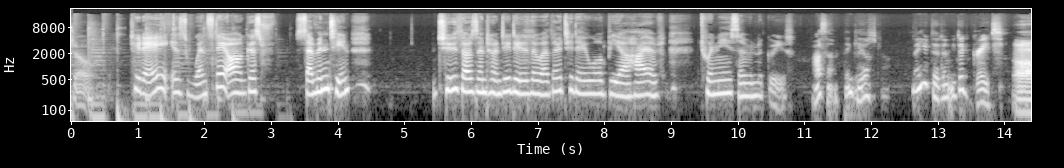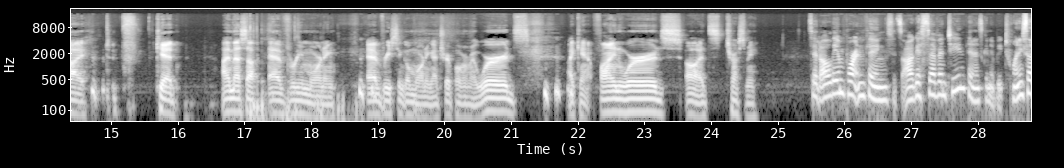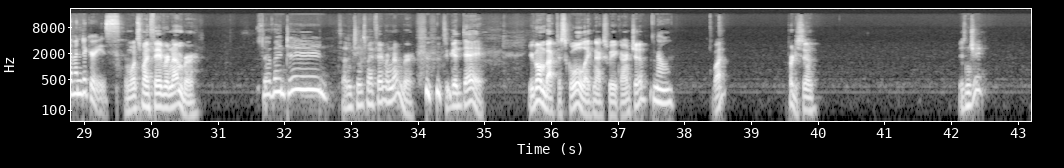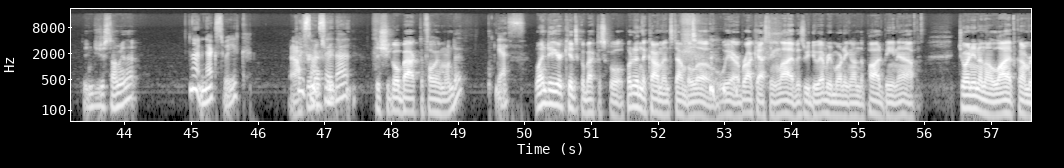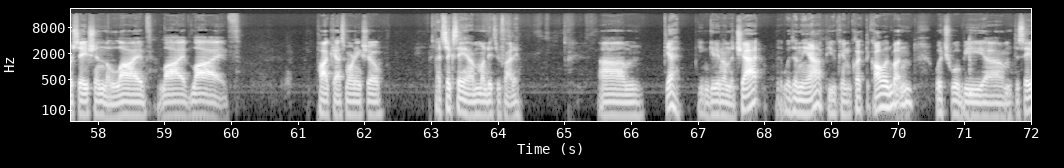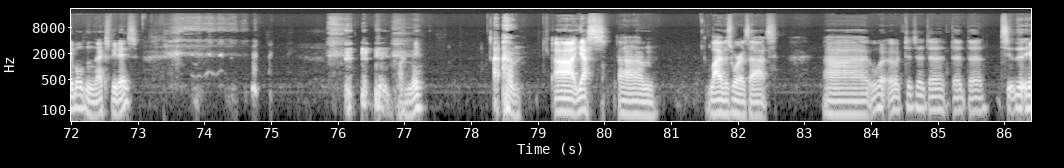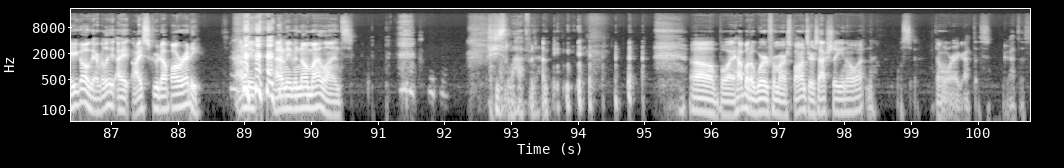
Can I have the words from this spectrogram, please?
Show. Today is Wednesday, August 17, 2022. The weather today will be a high of 27 degrees. Awesome. Thank you. No, you didn't. You did great. I, kid, I mess up every morning. Every single morning, I trip over my words. I can't find words. Oh, it's trust me. Said all the important things. It's August 17th and it's going to be 27 degrees. And what's my favorite number? 17. 17 is my favorite number. It's a good day. You're going back to school like next week, aren't you? No. What? Pretty soon. Isn't she? Didn't you just tell me that? Not next week. Please After don't next say week? that. Does she go back the following Monday? Yes. When do your kids go back to school? Put it in the comments down below. we are broadcasting live as we do every morning on the Podbean app. Join in on the live conversation, the live, live, live podcast morning show at 6 a.m. Monday through Friday. Um, yeah, you can get in on the chat within the app. You can click the call in button, which will be um, disabled in the next few days. Pardon me. uh, yes. Um, live is where it's at. Uh, what, uh, here you go, Everly. I, I screwed up already. I don't even I don't even know my lines. She's laughing at me. oh boy, how about a word from our sponsors? Actually, you know what? We'll. Don't worry, I got this. I got this.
